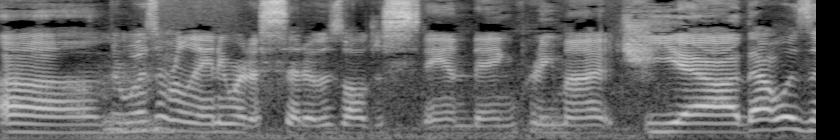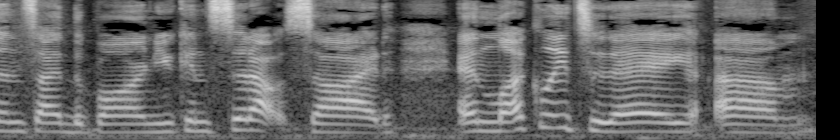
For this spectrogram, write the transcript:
Um, There wasn't really anywhere to sit. It was all just standing, pretty much. Yeah, that was inside the barn. You can sit outside. And luckily today, um,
